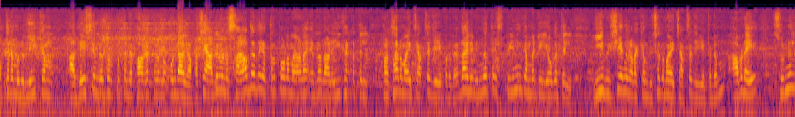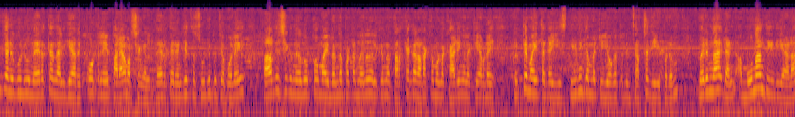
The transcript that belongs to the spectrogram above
അത്തരമൊരു നീക്കം ആ ദേശീയ നേതൃത്വത്തിന്റെ ഭാഗത്തു നിന്ന് ഉണ്ടാകുക. പക്ഷേ അതിനുള്ള സാധ്യത എത്രത്തോളമാണ് എന്നതാണ് ഈ ഘട്ടത്തിൽ പ്രധാനമായി ചർച്ച ചെയ്യപ്പെടുന്നത്. എന്തായാലും ഇന്നത്തെ സ്ക്രീനിംഗ് കമ്മിറ്റി യോഗത്തിൽ ഈ വിഷയങ്ങളടക്കം വിശദമായി ചർച്ച ചെയ്യപ്പെടും. അവിടെ സുനിൽ കനുകുലു നേരത്തെ നൽകിയ റിപ്പോർട്ടിലെ പരാമർശങ്ങൾ നേരത്തെ രഞ്ജിത്ത് സൂചിപ്പിച്ച പോലെ പ്രാദേശിക നേതൃത്വവുമായി ബന്ധപ്പെട്ട് നിലനിൽക്കുന്ന തർക്കങ്ങൾ അടക്കമുള്ള കാര്യങ്ങളൊക്കെ അവിടെ കൃത്യമായി തന്നെ ഈ സ്ക്രീനിംഗ് കമ്മിറ്റി യോഗത്തിൽ ചർച്ച ചെയ്യപ്പെടും വരുന്ന മൂന്നാം തീയതിയാണ്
